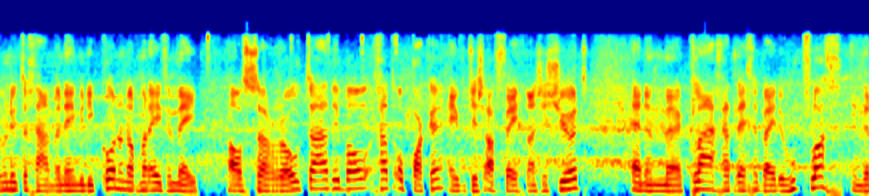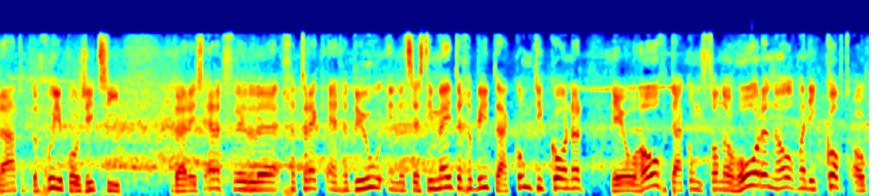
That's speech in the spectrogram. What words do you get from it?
minuten te gaan. We nemen die corner nog maar even mee. Als Sarota de bal gaat oppakken. Eventjes afveegt aan zijn shirt. En hem uh, klaar gaat leggen bij de hoekvlag. Inderdaad op de goede positie. Daar is erg veel uh, getrek en geduw in het 16 meter gebied. Daar komt die corner heel hoog. Daar komt Van der Horen hoog. Maar die kopt ook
